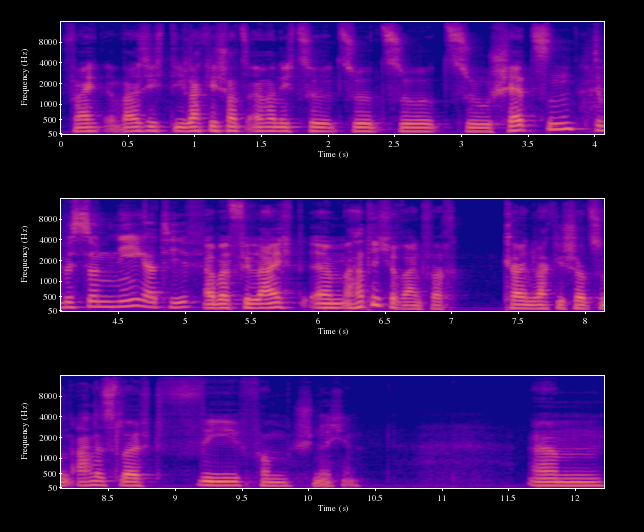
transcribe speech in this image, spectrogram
Vielleicht weiß ich die Lucky Shots einfach nicht zu, zu, zu, zu schätzen. Du bist so negativ. Aber vielleicht ähm, hatte ich auch einfach keinen Lucky Shots und alles läuft wie vom Schnürchen. Ähm,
